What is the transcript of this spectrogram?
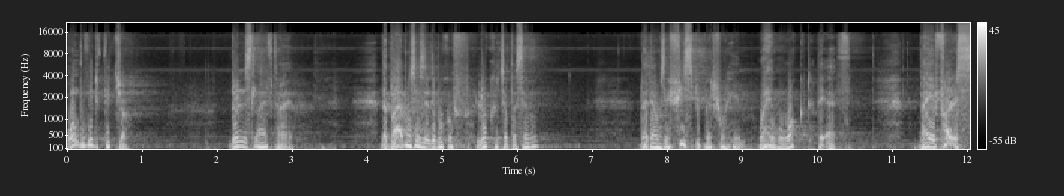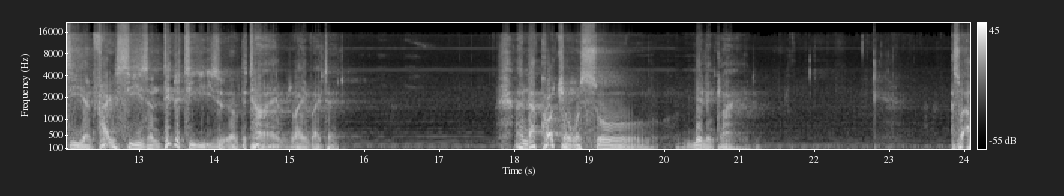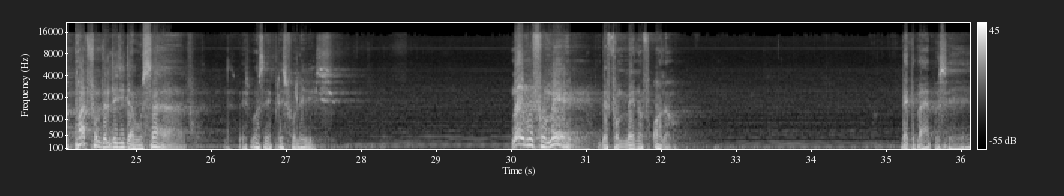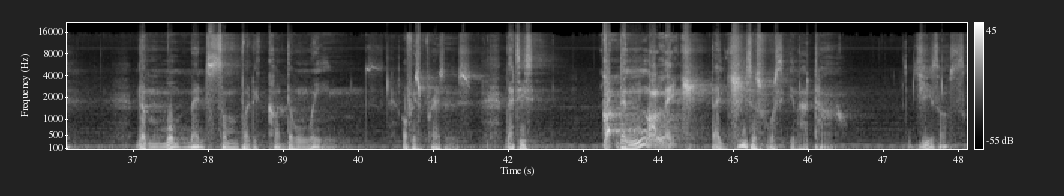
One vivid picture during his lifetime. The Bible says in the book of Luke chapter 7 that there was a feast prepared for him while he walked the earth. By Pharisees and Pharisees and dignitaries of the times were invited. And that culture was so male inclined. So apart from the lady that would serve, it wasn't a place for ladies. Not even for men, but for men of honor. But the Bible says the moment somebody caught the wings of his presence, that is, got the knowledge that Jesus was in our town. Jesus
